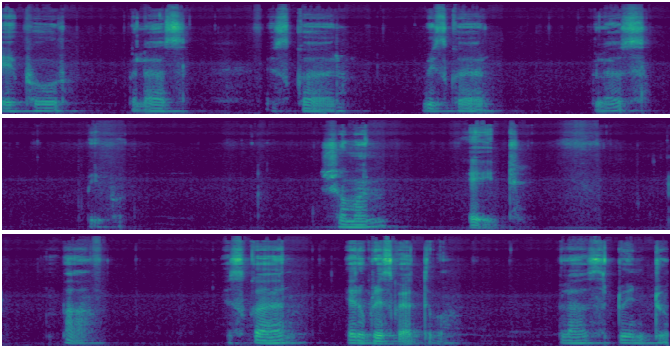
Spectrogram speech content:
A four plus square B square plus B four সমান এইট। বা স্কোয়ার এর উপরে স্কোয়ার দেব। Plus two into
